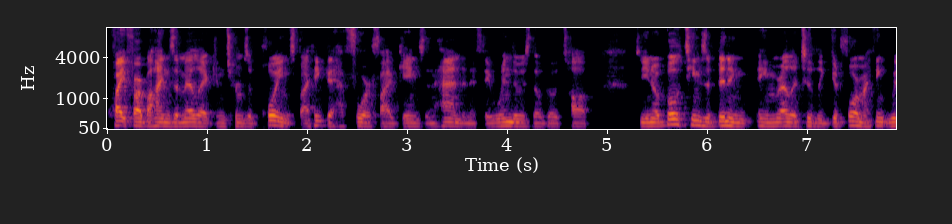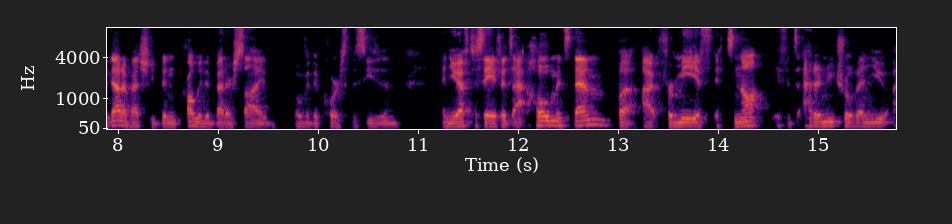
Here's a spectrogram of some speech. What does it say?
quite far behind Zamalek in terms of points, but I think they have four or five games in hand, and if they win those, they'll go top. So you know both teams have been in, in relatively good form. I think Wydad have actually been probably the better side over the course of the season. And you have to say if it's at home, it's them. But I, for me, if it's not, if it's at a neutral venue, I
